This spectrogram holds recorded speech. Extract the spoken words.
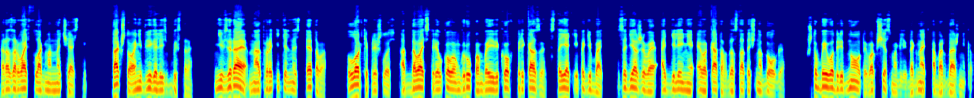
разорвать флагман на части, так что они двигались быстро. Невзирая на отвратительность этого, Лорке пришлось отдавать стрелковым группам боевиков приказы стоять и погибать, задерживая отделение эвакатов достаточно долго, чтобы его дредноуты вообще смогли догнать абордажников.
